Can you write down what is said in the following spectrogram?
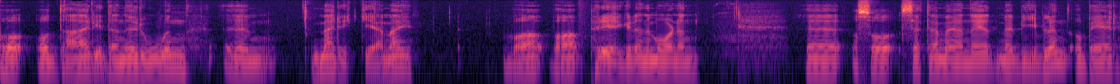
Og, og der, i denne roen, eh, merker jeg meg hva, hva, preger denne morgenen. Eh, og så setter jeg meg ned med Bibelen og ber.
